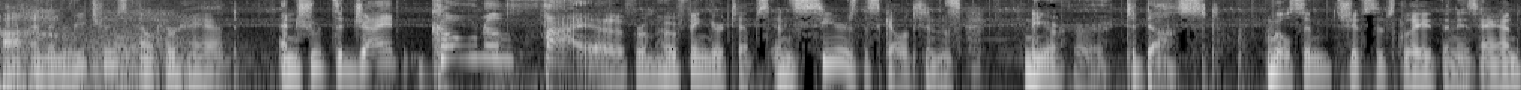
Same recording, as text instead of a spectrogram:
uh, and then reaches out her hand and shoots a giant cone of fire from her fingertips and sears the skeletons near her to dust. Wilson shifts his glaive in his hand,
